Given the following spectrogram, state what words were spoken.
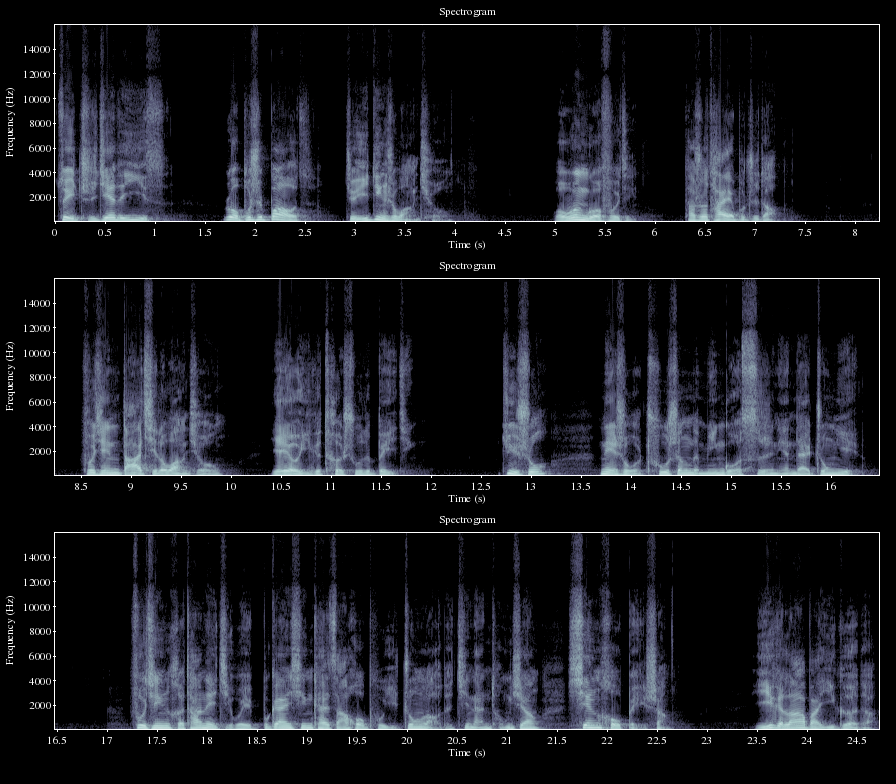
最直接的意思，若不是豹子，就一定是网球。我问过父亲，他说他也不知道。父亲打起了网球，也有一个特殊的背景。据说那是我出生的民国四十年代中叶，父亲和他那几位不甘心开杂货铺以终老的济南同乡先后北上。一个拉巴一个的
